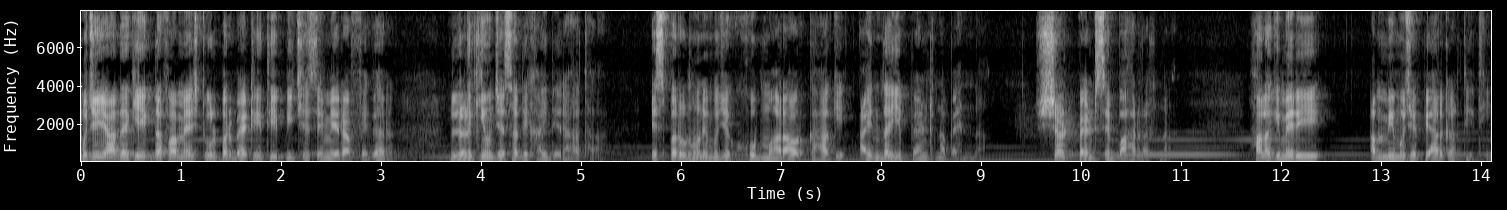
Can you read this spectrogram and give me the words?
मुझे याद है कि एक दफ़ा मैं स्टूल पर बैठी थी, पीछे से मेरा फिगर लड़कियों जैसा दिखाई दे रहा था। इस पर उन्होंने मुझे खूब मारा और कहा कि आइंदा ये पैंट न पहनना। शर्ट पैंट से बाहर रखना। हालाँकि मेरी अम्मी मुझे प्यार करती थी,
